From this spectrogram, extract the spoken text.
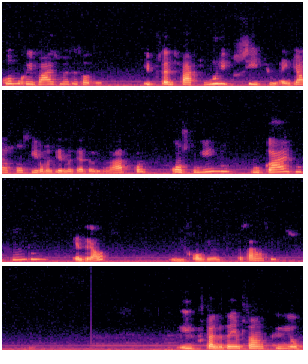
como rivais umas das outras. E, portanto, de facto, o único sítio em que elas conseguiram manter uma certa liberdade foi construindo locais, no fundo, entre elas, e os conventos passaram a ser isso. E, portanto, eu tenho a impressão que eu,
